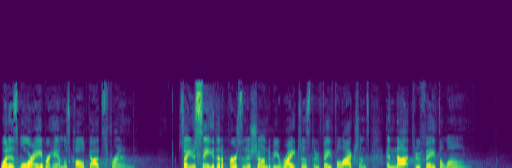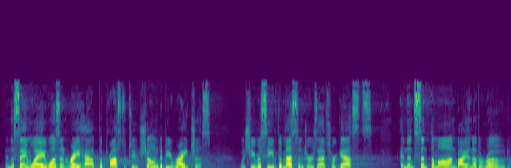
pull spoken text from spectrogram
What is more, Abraham was called God's friend. So you see that a person is shown to be righteous through faithful actions and not through faith alone. In the same way, wasn't Rahab, the prostitute, shown to be righteous when she received the messengers as her guests and then sent them on by another road?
